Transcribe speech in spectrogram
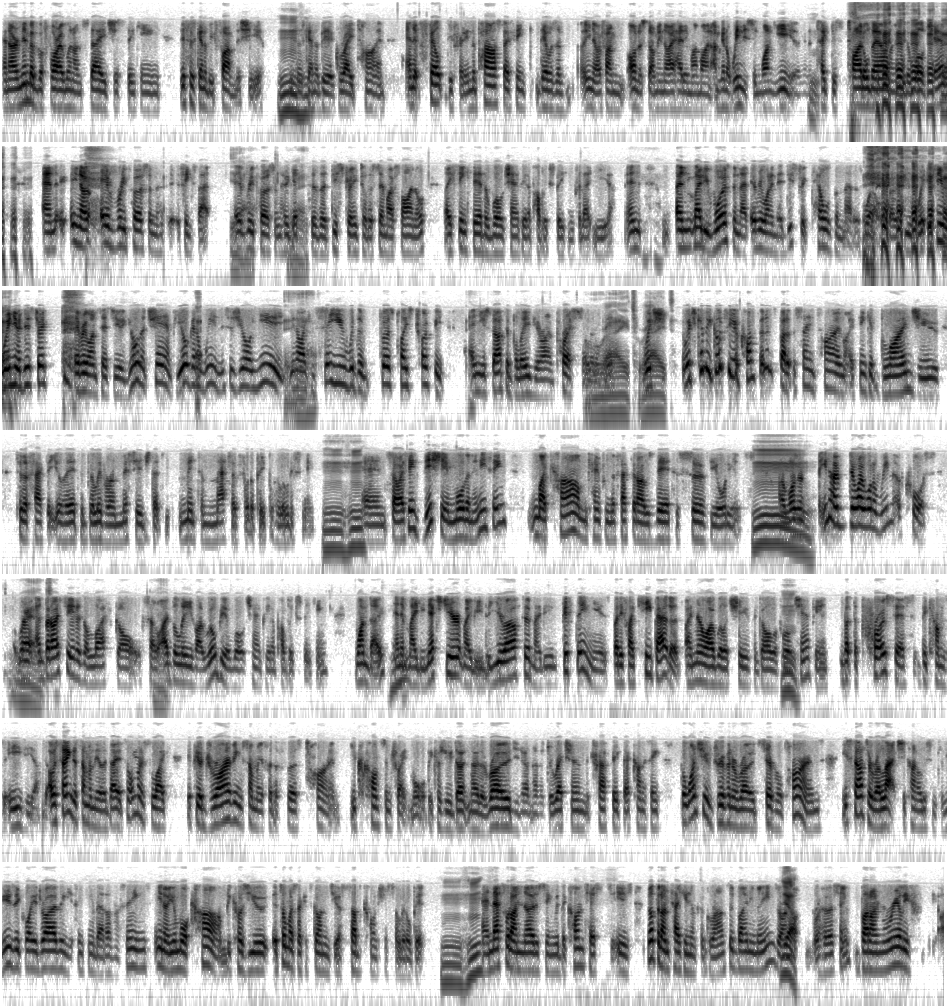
And I remember before I went on stage just thinking, this is going to be fun this year. This is mm-hmm. going to be a great time. And it felt different. In the past, I think there was a, you know, if I'm honest, I mean, I had in my mind, I'm going to win this in one year. I'm going to mm. take this title down. I'm going to be the world champ. And, you know, every person thinks that. Yeah, Every person who gets right. to the district or the semi-final, they think they're the world champion of public speaking for that year. And and maybe worse than that, everyone in their district tells them that as well. So if you if you win your district, everyone says to you, "You're the champ. You're going to win. This is your year. You know, I can see you with the first place trophy." And you start to believe your own press a little bit Right, which right. which can be good for your confidence, but at the same time, I think it blinds you to the fact that you're there to deliver a message that's meant to matter for the people who are listening. Mhm. And so I think this year, more than anything, my calm came from the fact that I was there to serve the audience. I Mm. wasn't, you know, do I want to win? Of course. Where, Right. but I see it as a life goal. So I believe I will be a world champion of public speaking one day, and Mm-hmm. it may be next year, it may be the year after, maybe in 15 years. But if I keep at it, I know I will achieve the goal of world Mm. champion. But the process becomes easier. I was saying to someone the other day, it's almost like if you're driving somewhere for the first time, you concentrate more because you don't know the road, you don't know the direction, the traffic, that kind of thing. But once you've driven a road several times, you start to relax. You kind of listen to music while you're driving. You're thinking about other things. You know, you're more calm because you. It's almost like it's gone into your subconscious a little bit. Mhm. And that's what I'm noticing with the contests is not that I'm taking them for granted by any means, or I'm not rehearsing, but I'm really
